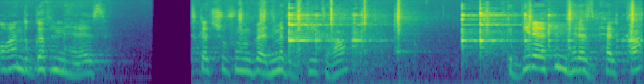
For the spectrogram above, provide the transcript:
وغندقها في المهراز. كتشوفوا من بعد ما دقيتها. كديريها في المهراز بحال هكا.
